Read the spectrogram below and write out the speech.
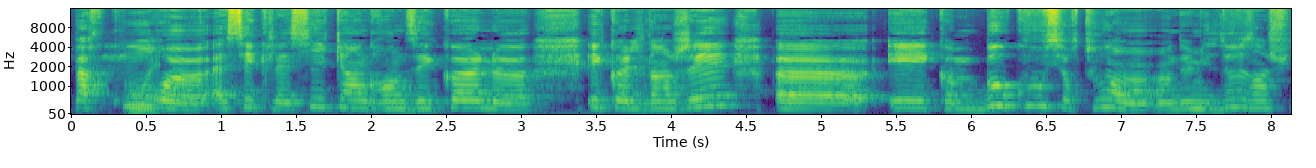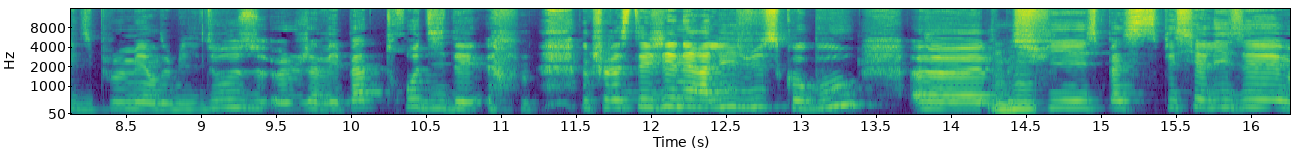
parcours euh, assez classique, hein, grandes écoles, euh, école d'ingé, euh, et comme beaucoup, surtout en, 2012, hein, je suis diplômée en 2012, j'avais pas trop d'idées, donc je suis restée généraliste jusqu'au bout. Je me mhm. suis spécialisée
